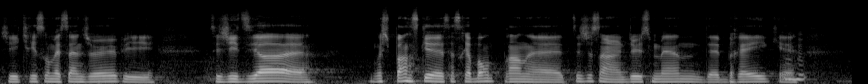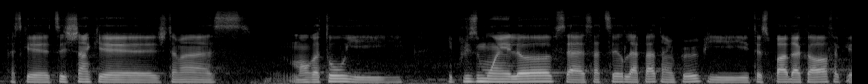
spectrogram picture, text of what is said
j'ai écrit sur Messenger, puis j'ai dit, ah, moi je pense que ça serait bon de prendre, euh, juste un deux semaines de break, euh, Mhm. parce que, je sens que, justement, mon retour, il, il est plus ou moins là, puis ça, ça tire de la patte un peu, puis il était super d'accord, fait que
